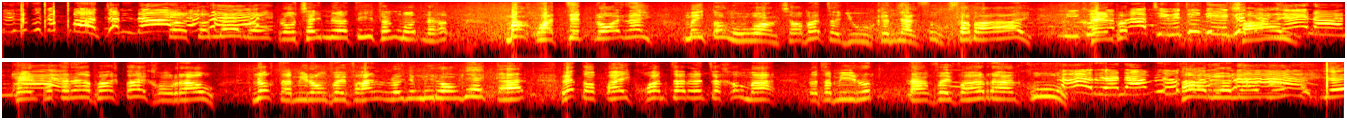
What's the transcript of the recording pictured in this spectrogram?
นี่ก็จะเปิดจนได้ เปิดจนได้ เราเราใช้เนื้อที่ทั้งหมดนะครับ มากกว่า 700ไร่ไม่ต้องห่วงชาวบ้านจะอยู่กันอย่างสุขสบายมีคุณภาพชีวิตที่ดีขึ้นอย่างแน่นอนแผค่ะนพัฒนาภาคใต้ของเรา นอกจากมีโรงไฟฟ้าเรายังมีโรงแยกก๊าซและต่อไปความเจริญจะเข้ามา เราจะมีรถรางไฟฟ้ารางคู่ท่าเรือน้ำลึกท่าเรือน้ำลึกเย้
